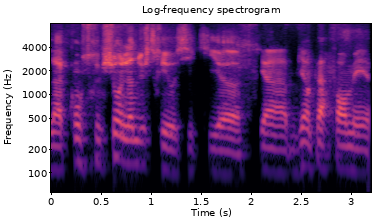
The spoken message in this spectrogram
la construction et l'industrie aussi qui, euh, qui, a bien performé.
